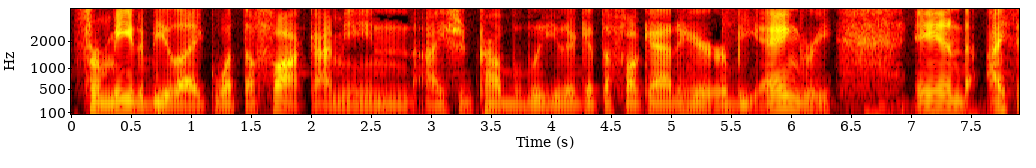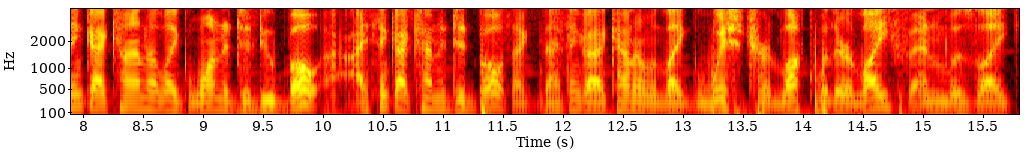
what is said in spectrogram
for me to be like, what the fuck? I mean, I should probably either get the fuck out of here or be angry. And I think I kind of like wanted to do both. I think I kind of did both. I I think I kind of like wished her luck with her life and was like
